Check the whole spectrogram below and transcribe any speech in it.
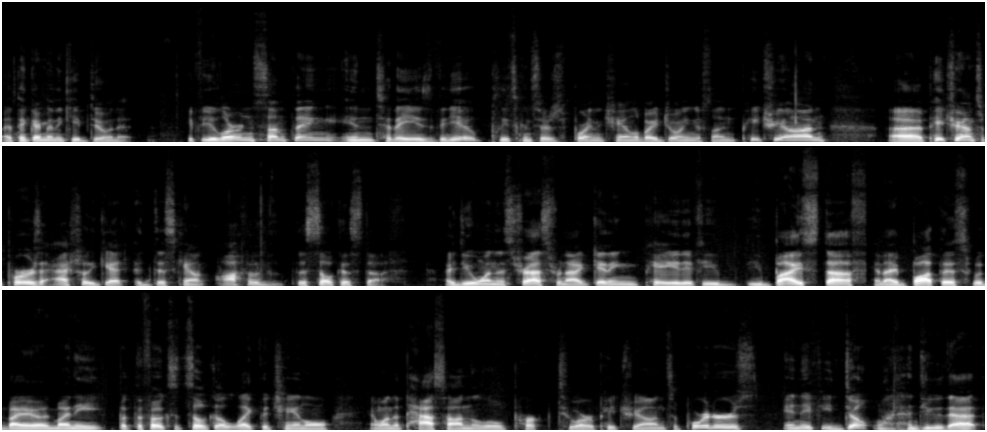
I think I'm going to keep doing it. If you learned something in today's video, please consider supporting the channel by joining us on Patreon. Uh, Patreon supporters actually get a discount off of the Silca stuff. I do want to stress we're not getting paid if you, you buy stuff, and I bought this with my own money, but the folks at Silca like the channel and want to pass on a little perk to our Patreon supporters. And if you don't want to do that,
